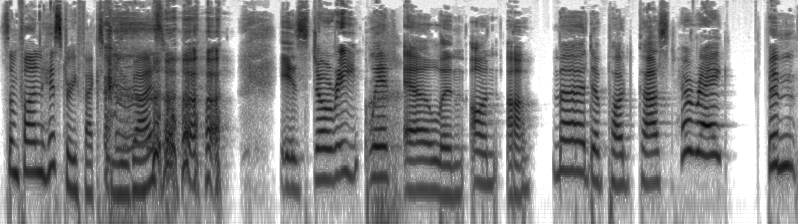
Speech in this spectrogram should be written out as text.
Some fun history facts for you guys. History with Ellen on a murder podcast. Hooray! But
